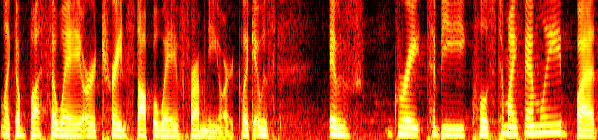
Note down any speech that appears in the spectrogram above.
like a bus away or a train stop away from New York. Like it was, it was great to be close to my family, but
